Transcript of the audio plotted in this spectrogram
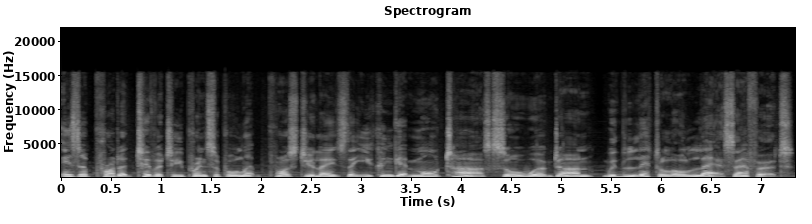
is a productivity principle that postulates that you can get more tasks or work done with little or less effort.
